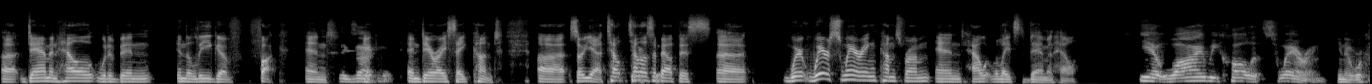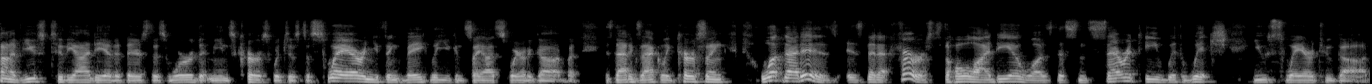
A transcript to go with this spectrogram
uh, damn and hell would have been in the league of fuck and exactly and dare I say cunt. Uh, so yeah, tell tell us about this, uh, where where swearing comes from and how it relates to damn and hell. Yeah why we call it swearing. You know we're kind of used to the idea that there's this word that means curse which is to swear and you think vaguely you can say i swear to god but is that exactly cursing? What that is is that at first the whole idea was the sincerity with which you swear to god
